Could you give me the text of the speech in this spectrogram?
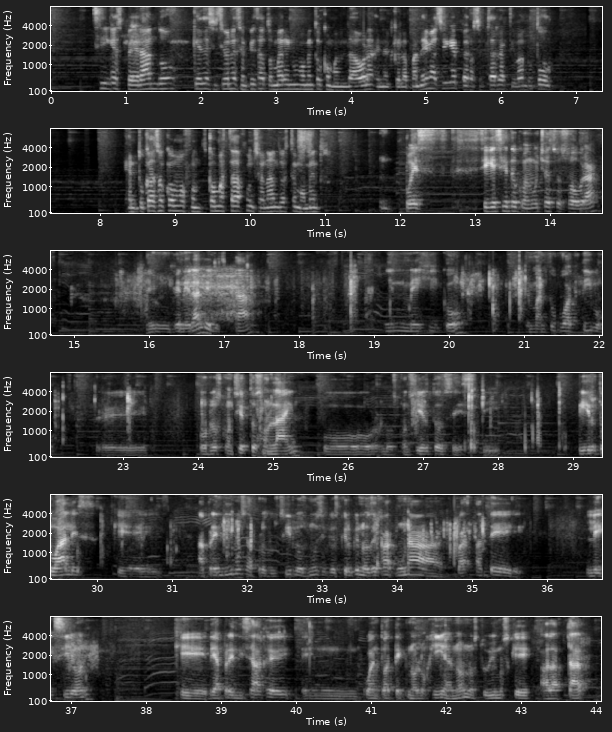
sigue esperando, qué decisiones empieza a tomar en un momento como en la hora en el que la pandemia sigue, pero se está reactivando todo? En tu caso, ¿cómo, cómo está funcionando este momento? Pues sigue siendo con mucha zozobra. En general, el está aquí en México se mantuvo activo. Eh, por los conciertos online, por los conciertos este, virtuales que aprendimos a producir los músicos. Creo que nos deja una bastante lección de aprendizaje en cuanto a tecnología, ¿no? Nos tuvimos que adaptar.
